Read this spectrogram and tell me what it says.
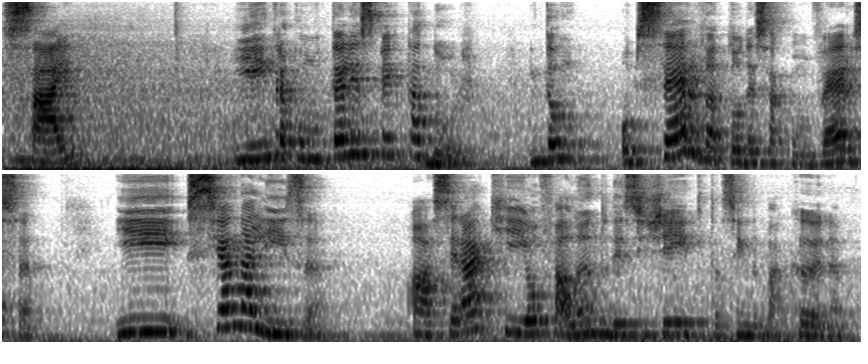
sai e entra como telespectador. Então, observa toda essa conversa e se analisa. Ah, será que eu falando desse jeito está sendo bacana?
